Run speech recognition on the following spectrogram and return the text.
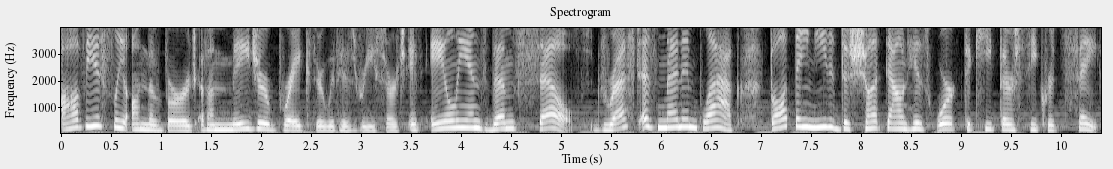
obviously on the verge of a major breakthrough with his research if aliens themselves, dressed as men in black, thought they needed to shut down his work to keep their secrets safe.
